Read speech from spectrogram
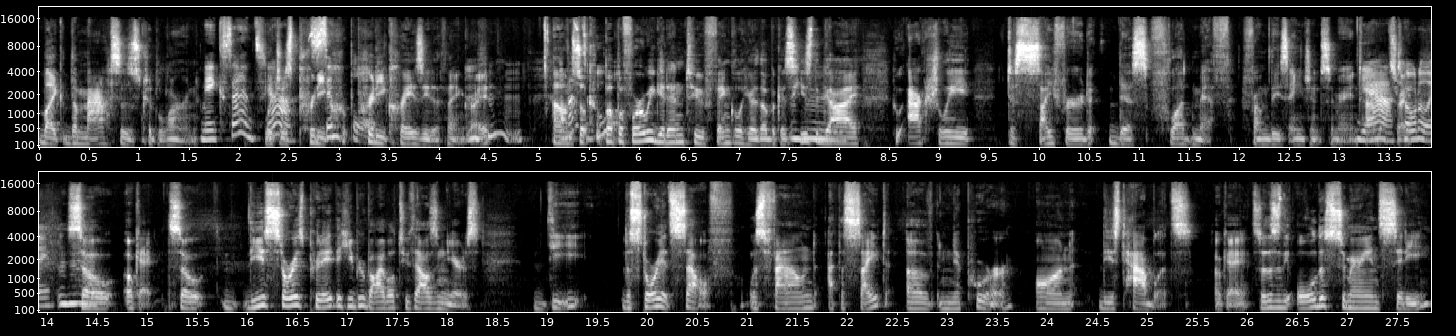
like the masses could learn Makes sense. which yeah. is pretty cr- Mm-hmm. pretty crazy to think, right? Um, that's so, cool. Mm-hmm. but before we get into Finkel here, though, because he's the guy who actually deciphered this flood myth from these ancient Sumerian Yeah, tablets, right? totally. Mhm. So, okay, so these stories predate the Hebrew Bible two thousand years. the The story itself was found at the site of Nippur on these tablets. Okay, so this is the oldest Sumerian city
